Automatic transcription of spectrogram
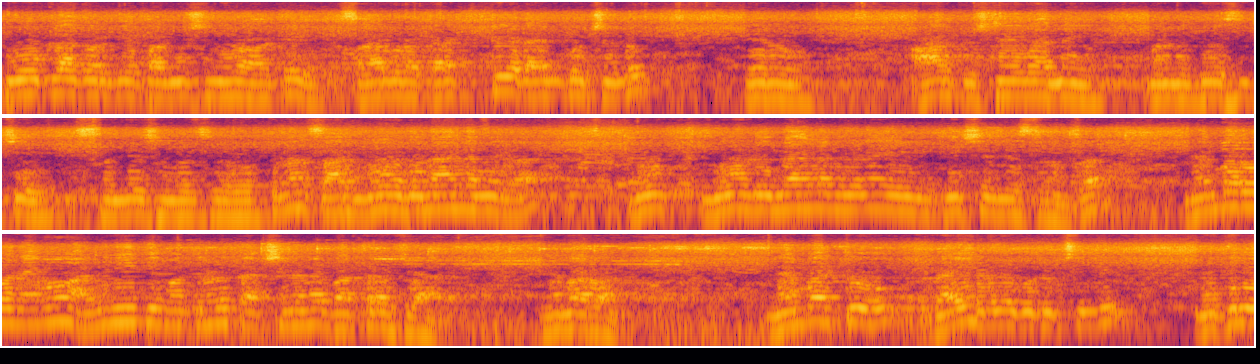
టూ ఓ క్లాక్ వరకే పర్మిషన్ కాబట్టి సార్ కూడా కరెక్ట్గా టైంకి వచ్చిండు. నేను ఆర్ కృష్ణయ్య గారిని మనం ఉద్దేశించి సందేశం కలిసి కోరుతున్నాను సార్ మూడు డిమాండ్ల మీద మూడు డిమాండ్ల మీదనే ఈ దీక్ష చేస్తున్నాం సార్. నెంబర్ వన్ ఏమో అవినీతి మంత్రులు తక్షణమే భర్తలు చేయాలి. నెంబర్ వన్ నెంబర్ టూ రైతు ఒకటి వచ్చింది. నకిలీ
